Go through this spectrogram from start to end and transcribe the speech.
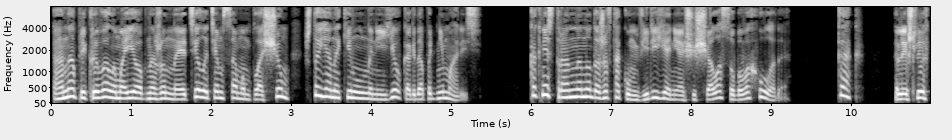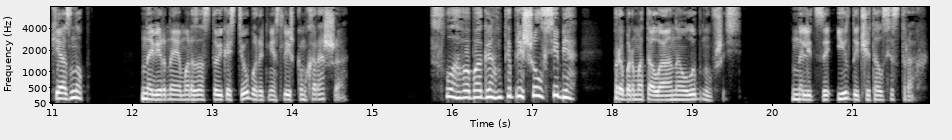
Она прикрывала мое обнаженное тело тем самым плащом, что я накинул на нее, когда поднимались. Как ни странно, но даже в таком виде я не ощущал особого холода. Так, лишь легкий озноб. Наверное, морозостойкость оборотня слишком хороша. «Слава богам, ты пришел в себя!» — пробормотала она, улыбнувшись. На лице Ирды читался страх.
